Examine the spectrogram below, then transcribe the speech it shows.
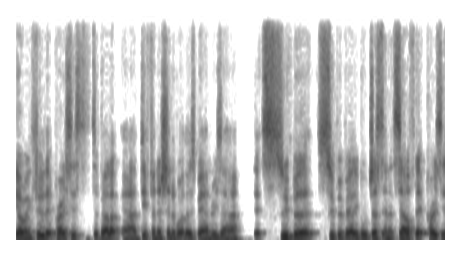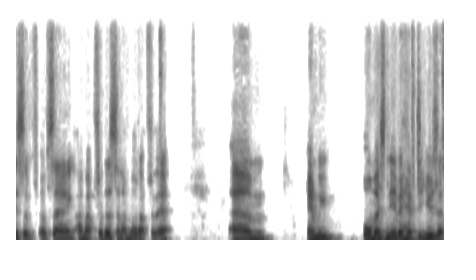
going through that process to develop our definition of what those boundaries are. That's super, super valuable just in itself, that process of, of saying, I'm up for this and I'm not up for that. Um, and we almost never have to use it.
